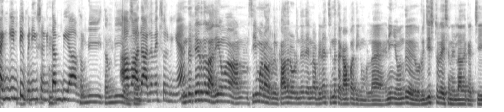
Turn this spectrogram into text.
சங்கின்ட்டு இப்ப நீங்க சொன்னீங்க தம்பியா. தம்பி தம்பி அதான் அந்த மாதிரி சொல்வீங்க. இந்த தேர்தல் அதிகமாக சீமான் அவர்கள் காதல விழுந்தது என்ன அப்படின்னா சின்னத்தை காப்பாற்றிக்க முடியல. நீங்கள் வந்து ஒரு ரிஜிஸ்ட்ரேஷன் இல்லாத கட்சி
